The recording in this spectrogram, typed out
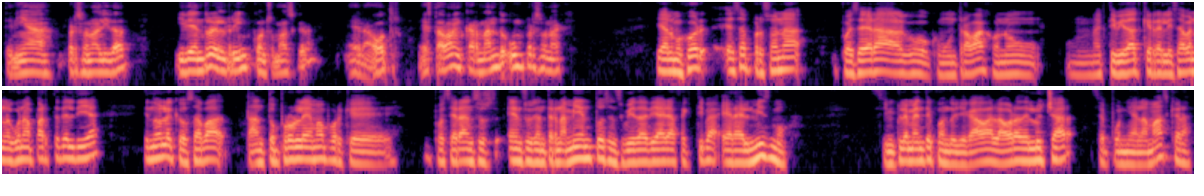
tenía personalidad. Y dentro del ring con su máscara era otro. Estaba encarnando un personaje. Y a lo mejor esa persona pues era algo como un trabajo, ¿no? Una actividad que realizaba en alguna parte del día y no le causaba tanto problema porque pues era en sus, en sus entrenamientos, en su vida diaria afectiva, era el mismo. Simplemente cuando llegaba la hora de luchar, se ponía la máscara.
